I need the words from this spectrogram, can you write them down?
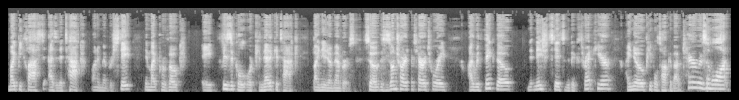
might be classed as an attack on a member state. It might provoke a physical or kinetic attack by NATO members. So this is uncharted territory. I would think, though, nation states are the big threat here. I know people talk about terrorism a lot.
